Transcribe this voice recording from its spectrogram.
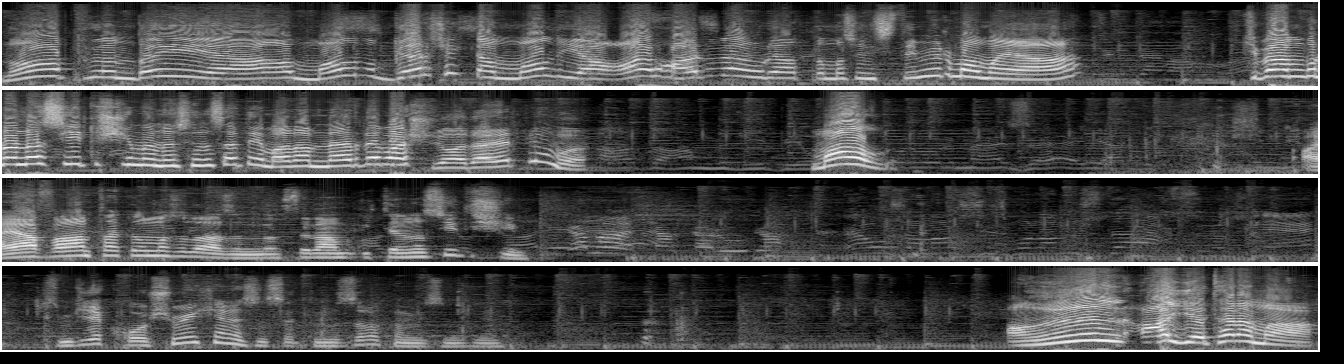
Ne yapıyorsun dayı ya? Mal bu gerçekten mal ya. Ay harbi ben oraya atlamasını istemiyorum ama ya. Ki ben buna nasıl yetişeyim anasını satayım. Adam nerede başlıyor? Adalet mi bu? Mal. Ayağa falan takılması lazım. Yoksa ben bu ite nasıl yetişeyim? Bizimki de koşmuyor ki anasını satayım. Hızlı bakın bizimkine. Ananın ay yeter ama.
